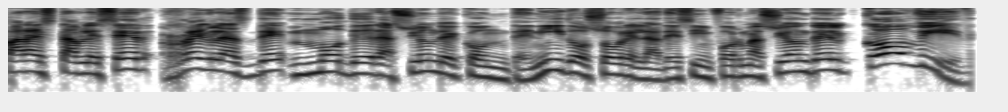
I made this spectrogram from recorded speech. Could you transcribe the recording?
para establecer reglas de moderación de contenido sobre la desinformación del COVID.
